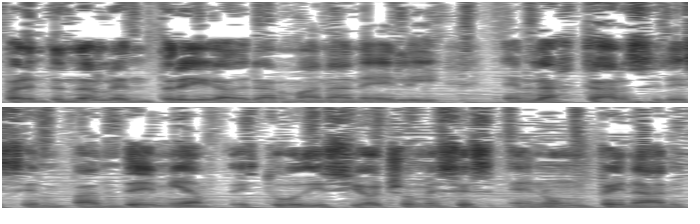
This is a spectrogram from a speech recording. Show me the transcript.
Para entender la entrega de la hermana Nelly en las cárceles en pandemia, estuvo 18 meses en un penal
